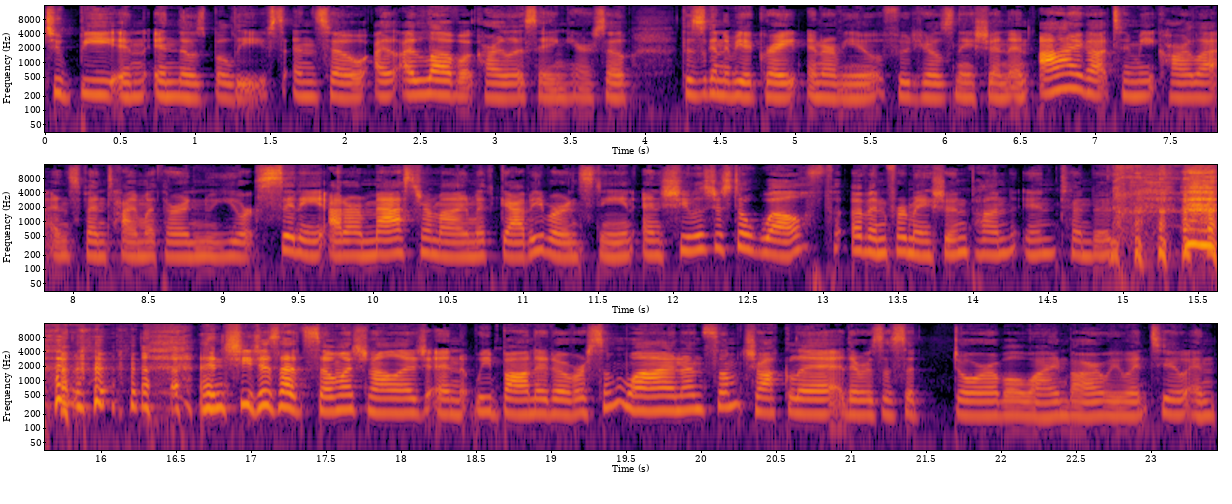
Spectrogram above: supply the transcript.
to be in in those beliefs. And so I, I love what Carla is saying here. So this is going to be a great interview, Food Heals Nation. And I got to meet Carla and spend time with her in New York City at our mastermind with Gabby Bernstein. And she was just a wealth of information, pun intended. and she just had so much knowledge. And we bonded over some wine and some chocolate. There was this adorable wine bar we went to. And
